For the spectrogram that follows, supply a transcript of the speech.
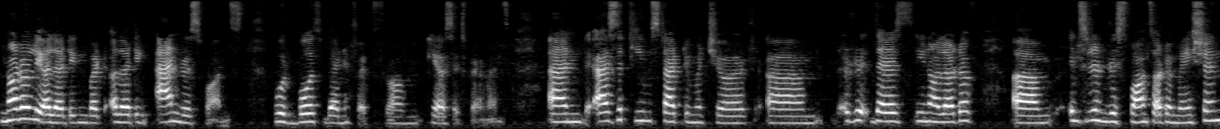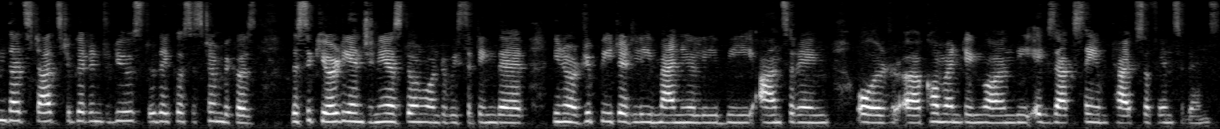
not only alerting but alerting and response would both benefit from chaos experiments. And as the teams start to mature, um, there's you know a lot of um, incident response automation that starts to get introduced to the ecosystem because the security engineers don't want to be sitting there, you know, repeatedly manually be answering or uh, commenting on the exact same types of incidents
